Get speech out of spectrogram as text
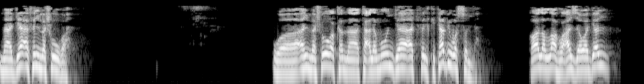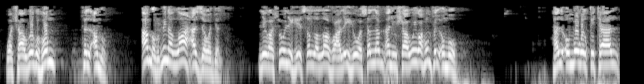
ما جاء في المشورة. والمشورة كما تعلمون جاءت في الكتاب والسنة. قال الله عز وجل وشاورهم في الأمر. أمر من الله عز وجل لرسوله صلى الله عليه وسلم أن يشاورهم في الأمور. هل أمور القتال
